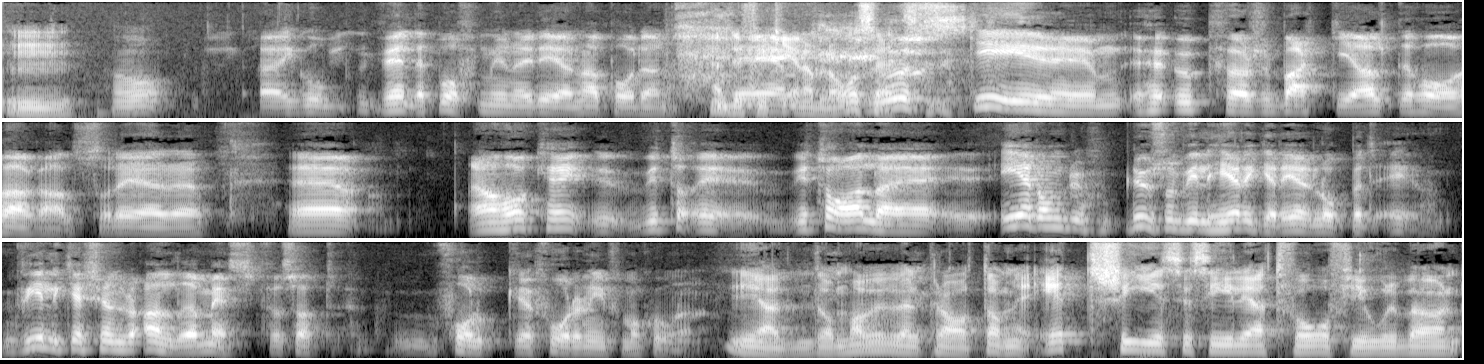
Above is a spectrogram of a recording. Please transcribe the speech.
Mm. Ja, det går väldigt bra för mina idéer i den här podden. Du fick Det igenom låset. Ruskig eh, uppförsbacke jag alltid har här alltså. Det är det. Eh, Jaha okej, vi, tar, eh, vi tar alla. eh, Är de, du som vill helgardera loppet, eh, vilka känner du allra mest för så att folk eh, får den informationen? Ja, de har vi väl pratat om. Ett Ski Cecilia, två Fuelburn,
